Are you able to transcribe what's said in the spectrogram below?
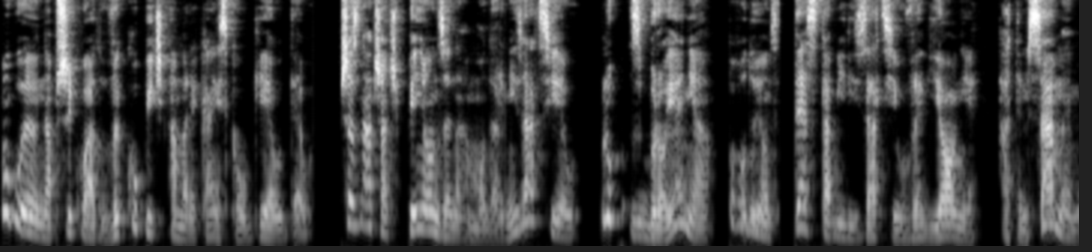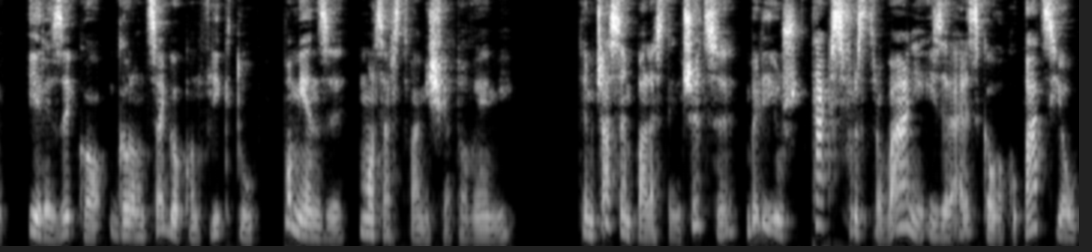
Mogły na przykład wykupić amerykańską giełdę, przeznaczać pieniądze na modernizację lub zbrojenia, powodując destabilizację w regionie, a tym samym i ryzyko gorącego konfliktu pomiędzy mocarstwami światowymi. Tymczasem Palestyńczycy byli już tak sfrustrowani izraelską okupacją,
